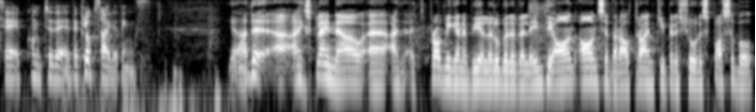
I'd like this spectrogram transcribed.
to come to the, the club side of things? Yeah, the, I explain now. Uh, I, it's probably going to be a little bit of a lengthy on, answer, but I'll try and keep it as short as possible.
